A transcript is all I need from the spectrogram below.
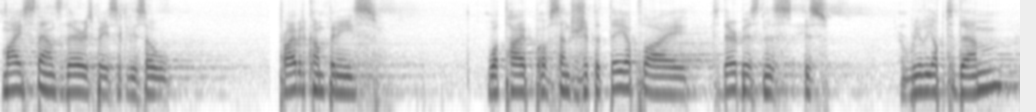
my stance there is basically, so private companies, what type of censorship that they apply to their business is really up to them.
